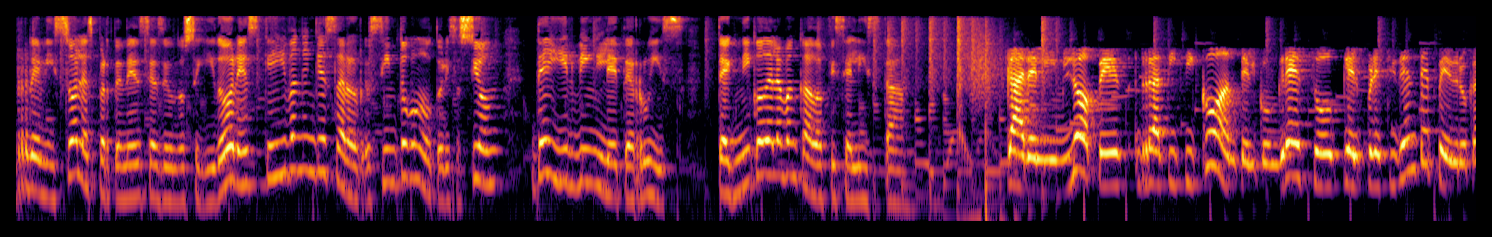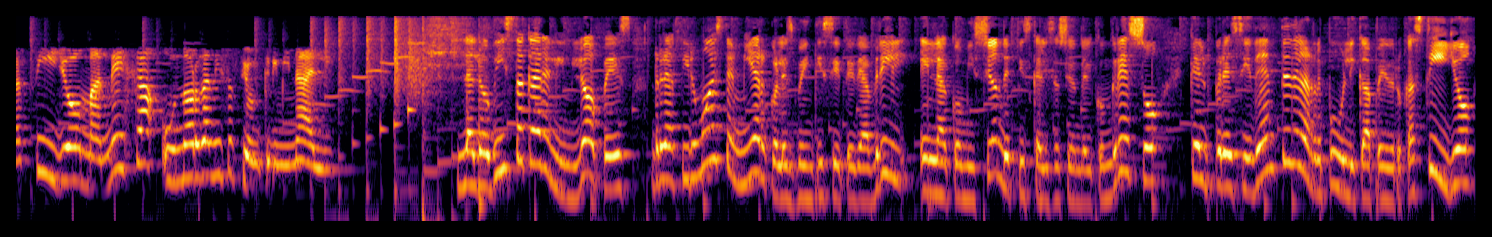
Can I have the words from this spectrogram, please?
revisó las pertenencias de unos seguidores que iban a ingresar al recinto con autorización de Irving Lete Ruiz, técnico de la bancada oficialista. Karelin López ratificó ante el Congreso que el presidente Pedro Castillo maneja una organización criminal. La lobista Karelin López reafirmó este miércoles 27 de abril en la Comisión de Fiscalización del Congreso que el presidente de la República, Pedro Castillo,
